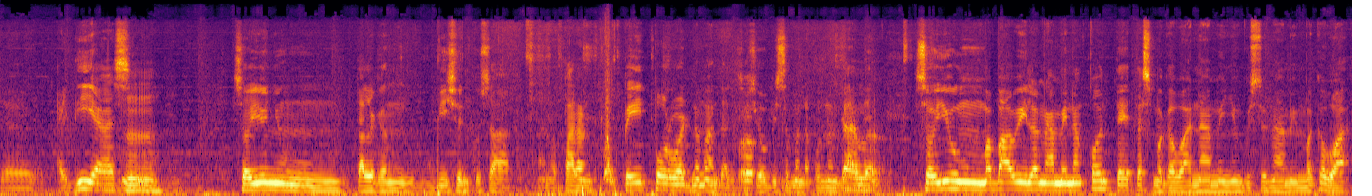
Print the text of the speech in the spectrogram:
uh, ideas. So yun yung talagang vision ko sa ano parang paid forward naman dahil sa showbiz naman ako nung dati. Tama. So yung mabawi lang namin ng konti tas magawa namin yung gusto namin magawa.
